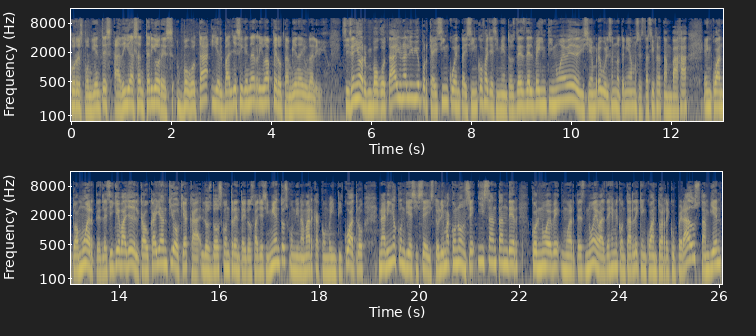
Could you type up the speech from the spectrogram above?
correspondientes a días anteriores. Bogotá y el Valle siguen arriba, pero también hay un alivio. Sí, señor. En Bogotá hay un alivio porque hay 55 fallecimientos. Desde el 29 de diciembre, Wilson, no teníamos esta cifra tan baja en cuanto a muertes. Le sigue Valle del Cauca y Antioquia, los dos con 32 fallecimientos, Cundinamarca con 24, Nariño con 16, Tolima con 11 y Santander con 9 muertes nuevas. Déjeme contarle que en cuanto a recuperados, también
